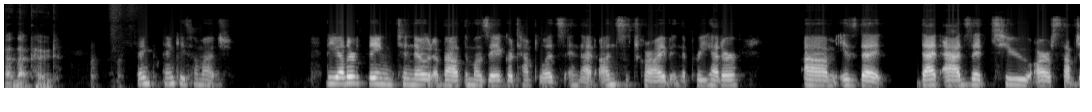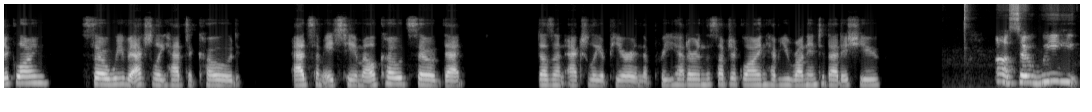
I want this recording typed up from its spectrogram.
that code. Thank, thank you so much. The other thing to note about the Mosaico templates and that unsubscribe in the pre-header um, is that that adds it to our subject line. So we've actually had to code add some HTML code so that doesn't actually appear in the pre-header in the subject line. Have you run into that issue? Uh, so we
